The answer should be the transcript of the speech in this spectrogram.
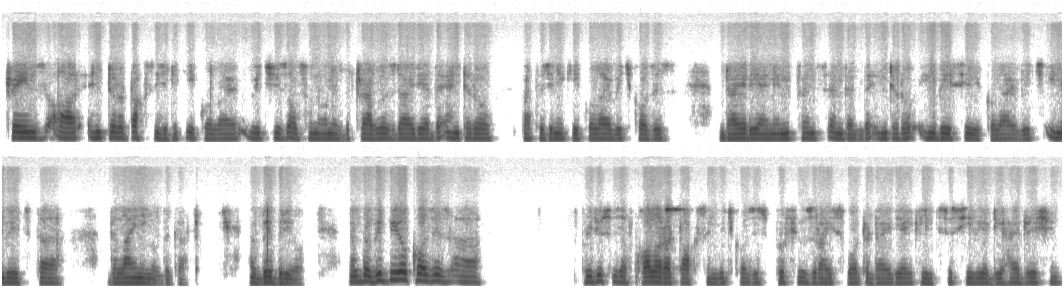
strains are enterotoxigenic E. coli, which is also known as the traveler's diarrhea, the enteropathogenic E. coli, which causes diarrhea in infants, and then the enteroinvasive E. coli, which invades the, the lining of the gut. Vibrio. Now the Vibrio causes uh, produces a cholera toxin, which causes profuse rice water diarrhea. It leads to severe dehydration.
